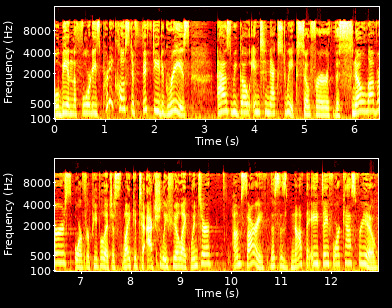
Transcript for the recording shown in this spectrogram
will be in the 40s, pretty close to 50 degrees as we go into next week. So for the snow lovers or for people that just like it to actually feel like winter, I'm sorry, this is not the eight day forecast for you.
